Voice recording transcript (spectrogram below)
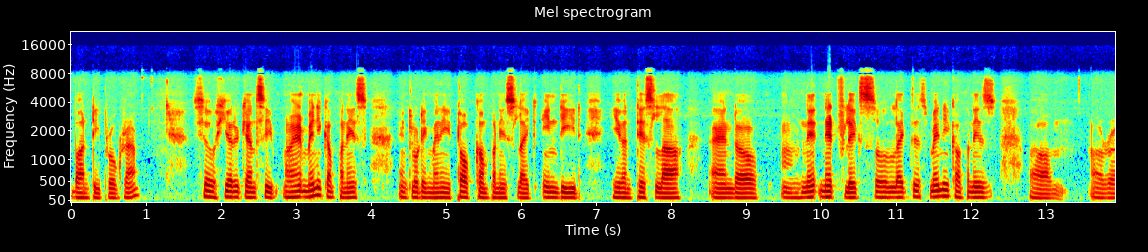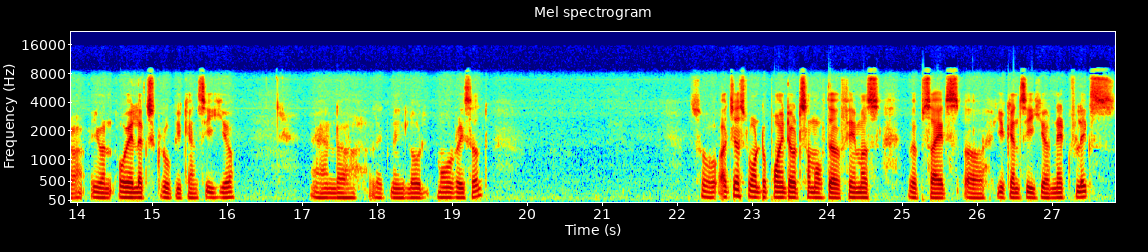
bounty program. So here you can see many companies, including many top companies like Indeed, even Tesla, and uh, mm, Netflix. So like this, many companies, um, or uh, even OLX Group, you can see here. And uh, let me load more result. So I just want to point out some of the famous websites. Uh, you can see here Netflix.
